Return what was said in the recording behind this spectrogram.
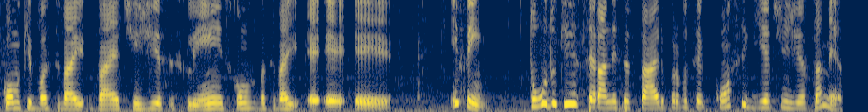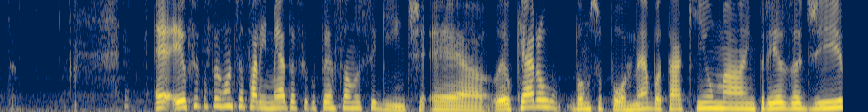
como que você vai, vai atingir esses clientes, como você vai... É, é, é enfim, tudo que será necessário para você conseguir atingir essa meta. É, eu fico perguntando, você fala em meta, eu fico pensando o seguinte, é, eu quero, vamos supor, né, botar aqui uma empresa de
